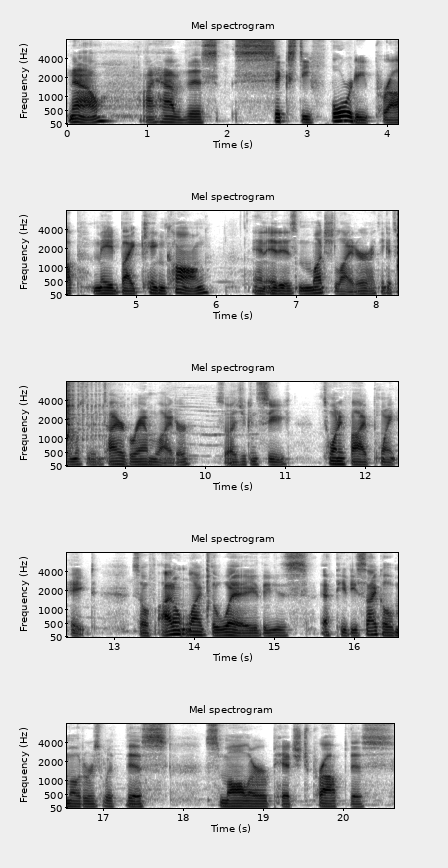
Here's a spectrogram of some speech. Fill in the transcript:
Now, I have this 6040 prop made by King Kong, and it is much lighter. I think it's almost an entire gram lighter. So as you can see, 25.8. So if I don't like the way these FPV cycle motors with this smaller pitched prop, this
